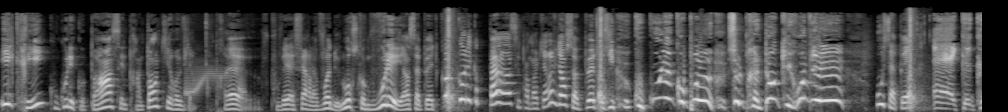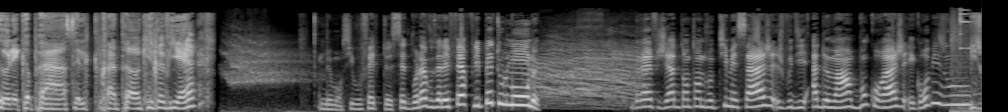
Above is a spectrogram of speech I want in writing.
il crie Coucou les copains, c'est le printemps qui revient. Après, vous pouvez faire la voix de l'ours comme vous voulez, hein. ça peut être Coucou les copains, c'est le printemps qui revient, ça peut être aussi Coucou les copains, c'est le printemps qui revient ou ça peut être Hey, coucou les copains, c'est le printemps qui revient. Mais bon, si vous faites cette voix-là, vous allez faire flipper tout le monde. Bref, j'ai hâte d'entendre vos petits messages. Je vous dis à demain, bon courage et gros bisous. Bisous.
